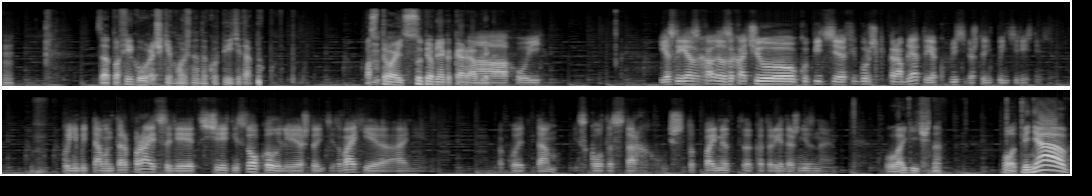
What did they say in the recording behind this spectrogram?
могу. Зато фигурочки можно накупить и так построить супер-мега-кораблик. Ахуй. Если я захочу купить э, фигурочки корабля, то я куплю себе что-нибудь поинтереснее. какой-нибудь там Enterprise или Тысячелетний Сокол или что-нибудь из Вахи, а не какой-то там из какого-то Старх, что поймет, который я даже не знаю. Логично. Вот, меня,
